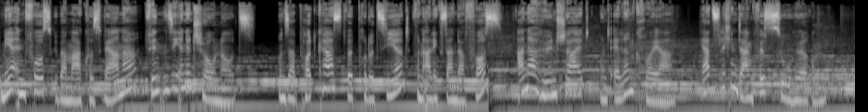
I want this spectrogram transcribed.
Mehr Infos über Markus Werner finden Sie in den Show Notes. Unser Podcast wird produziert von Alexander Voss, Anna Höhnscheid und Ellen Kreuer. Herzlichen Dank fürs Zuhören.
